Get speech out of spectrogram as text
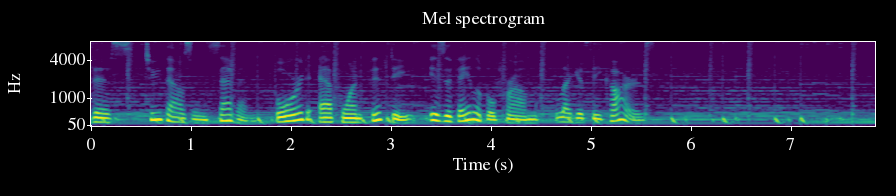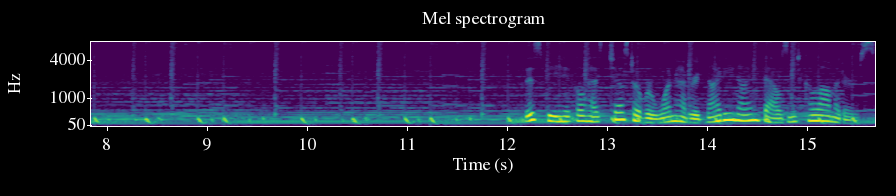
This 2007 Ford F-150 is available from Legacy Cars. This vehicle has just over 199,000 kilometers.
